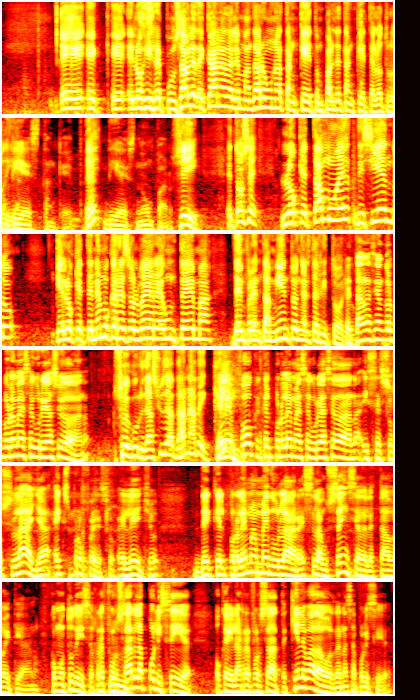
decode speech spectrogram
Eh, eh, los irresponsables de Canadá le mandaron una tanqueta, un par de tanquetas el otro día. 10 tanquetas. ¿Eh? 10, no un par. Sí. Entonces, lo que estamos es diciendo que lo que tenemos que resolver es un tema de enfrentamiento en el territorio. Están diciendo que el problema es seguridad ciudadana. ¿Seguridad ciudadana de qué? El enfoque es que el problema es seguridad ciudadana y se soslaya ex profeso el hecho de que el problema medular es la ausencia del Estado haitiano. Como tú dices, reforzar Mm. la policía. Ok, la reforzaste. ¿Quién le va a dar orden a esa policía?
